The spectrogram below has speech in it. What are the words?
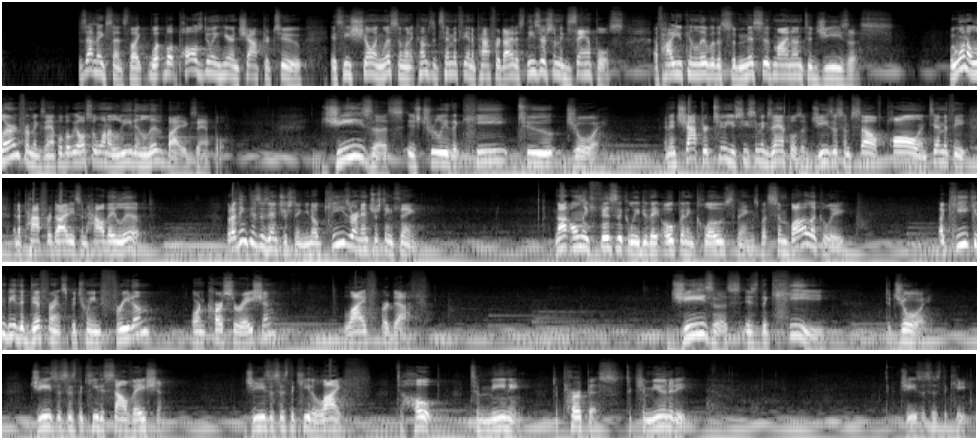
Does that make sense? Like what, what Paul's doing here in chapter 2 is he's showing listen, when it comes to Timothy and Epaphroditus, these are some examples of how you can live with a submissive mind unto Jesus. We want to learn from example, but we also want to lead and live by example. Jesus is truly the key to joy. And in chapter 2, you see some examples of Jesus himself, Paul and Timothy and Epaphroditus, and how they lived. But I think this is interesting. You know, keys are an interesting thing. Not only physically do they open and close things, but symbolically, a key can be the difference between freedom or incarceration, life or death. Jesus is the key to joy. Jesus is the key to salvation. Jesus is the key to life, to hope, to meaning, to purpose, to community. Jesus is the key.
